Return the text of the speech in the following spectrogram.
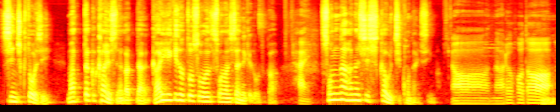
新築当時、全く関与してなかった外壁の塗装を相談したいんだけど、とか、はい。そんな話しかうち来ないです、今。ああ、なるほど。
